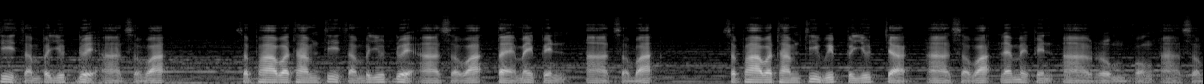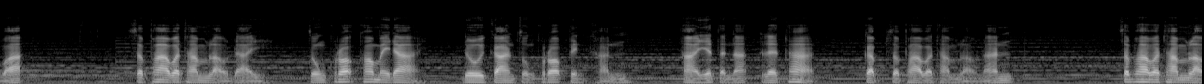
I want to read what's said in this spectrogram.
ที่สัมปยุทธ์ด้วยอาสวะ สภาวธรรมที่สัมปยุทธ์ด้วยอาสวะแต่ไม่เป็นอาสวะ สภาวธรรมที่วิปยุตจากอาสวะและไม่เป็นอารมณ์ของอาสวะ สภาวธรรมเหล่าใด สงเคราะห์เข้าไม่ได้ โดยการสงเคราะห์เป็นขันธ์อายตนะและธาตุกับสภาวธรรมเหล่านั้น สภาวธรรมเหล่า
